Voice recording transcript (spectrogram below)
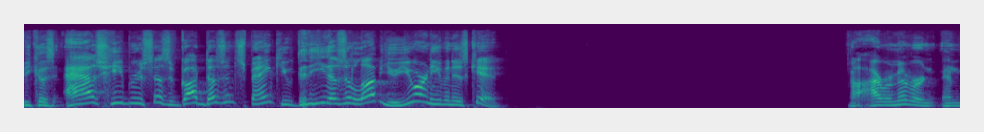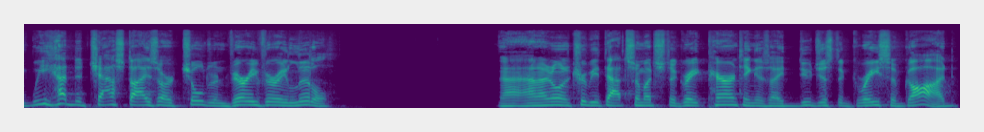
Because as Hebrews says, if God doesn't spank you, then he doesn't love you. You aren't even his kid. I remember, and we had to chastise our children very, very little. And I don't attribute that so much to great parenting as I do just the grace of God.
